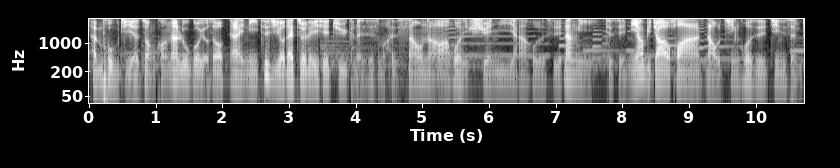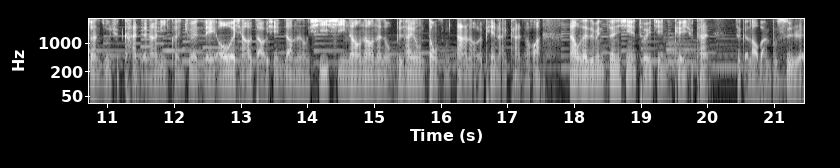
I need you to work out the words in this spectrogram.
很普及的状况。那如果有时候，哎，你自己有在追的一些剧，可能是什么很烧脑啊，或很悬疑啊，或者是让你就是你要比较花脑筋或是精神专注去看的，然后你可能觉得累，偶尔想要找一些你知道那种嘻嘻闹闹那种不太用动什么大脑的片来看的话，那我在这边真心的推荐你可以去看这个《老板不是人》，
